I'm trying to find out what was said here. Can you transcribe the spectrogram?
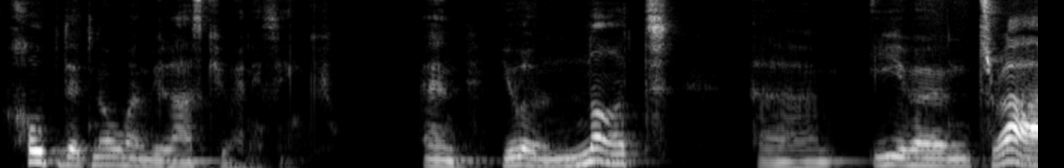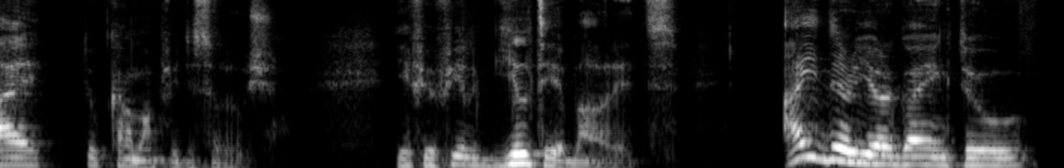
hope that no one will ask you anything. And you will not um, even try to come up with a solution. If you feel guilty about it, either you're going to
